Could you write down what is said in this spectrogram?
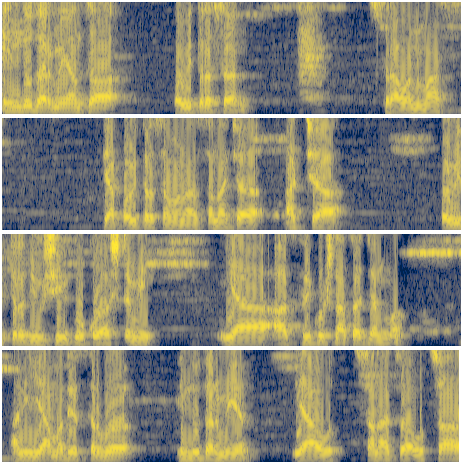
हिंदू धर्मियांचा पवित्र सण श्रावण मास त्या पवित्र सणा सणाच्या आजच्या पवित्र दिवशी गोकुळाष्टमी या आज श्रीकृष्णाचा जन्म आणि यामध्ये सर्व हिंदू धर्मीय या सणाचा उत्साह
